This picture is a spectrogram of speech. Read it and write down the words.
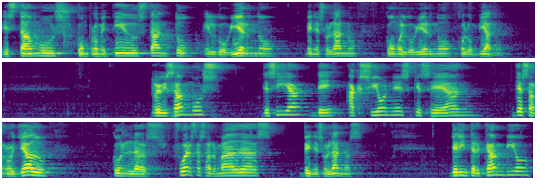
estamos comprometidos tanto el gobierno venezolano como el gobierno colombiano. Revisamos, decía, de acciones que se han desarrollado con las Fuerzas Armadas venezolanas, del intercambio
